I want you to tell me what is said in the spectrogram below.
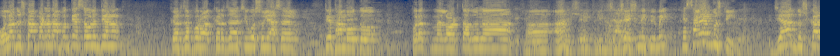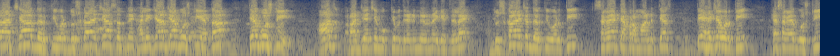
ओला दुष्काळ पडला तर आपण त्या सवलत देणार कर्ज पुरवा कर्जाची वसुली असेल ते थांबवतो. परत मला वाटतं अजून शैक्षणिक फी म्हणजे हे सगळ्याच गोष्टी. ज्या दुष्काळाच्या धर्तीवर दुष्काळाच्या संज्ञेखाली ज्या ज्या गोष्टी येतात त्या गोष्टी आज राज्याचे मुख्यमंत्र्यांनी निर्णय घेतलेला आहे. दुष्काळाच्या धर्तीवरती सगळ्या त्याप्रमाणे त्या त्या ह्याच्यावरती ह्या सगळ्या गोष्टी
